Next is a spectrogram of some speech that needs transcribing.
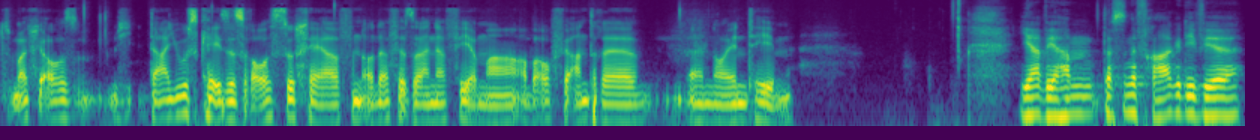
zum Beispiel auch da Use Cases rauszuschärfen oder für seine Firma, aber auch für andere äh, neuen Themen. Ja, wir haben, das ist eine Frage, die wir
